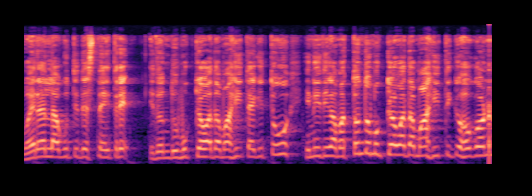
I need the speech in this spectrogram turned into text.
ವೈರಲ್ ಆಗುತ್ತಿದೆ, ಸ್ನೇಹಿತರೆ. ಇದೊಂದು ಮುಖ್ಯವಾದ ಮಾಹಿತಿಯಾಗಿತ್ತು. ಇನ್ನಿದೀಗ ಮತ್ತೊಂದು ಮುಖ್ಯವಾದ ಮಾಹಿತಿಗೆ ಹೋಗೋಣ.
